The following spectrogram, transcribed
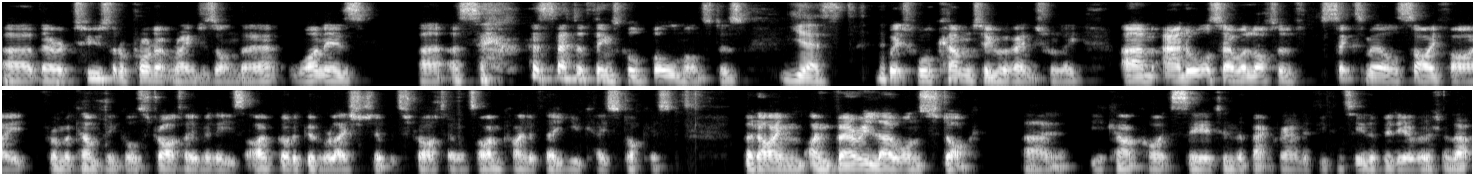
uh, there are two sort of product ranges on there. One is uh, a, set, a set of things called Ball Monsters. Yes. which we'll come to eventually. Um, and also a lot of six mil sci-fi from a company called Strato Minis. I've got a good relationship with Strato, and so I'm kind of their UK stockist. But I'm I'm very low on stock. Uh, you can't quite see it in the background if you can see the video version of that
